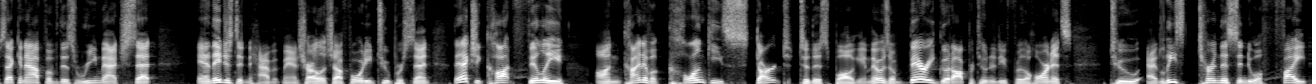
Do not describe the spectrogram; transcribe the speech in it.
Second half of this rematch set and they just didn't have it, man. Charlotte shot 42%. They actually caught Philly on kind of a clunky start to this ball game. There was a very good opportunity for the Hornets to at least turn this into a fight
